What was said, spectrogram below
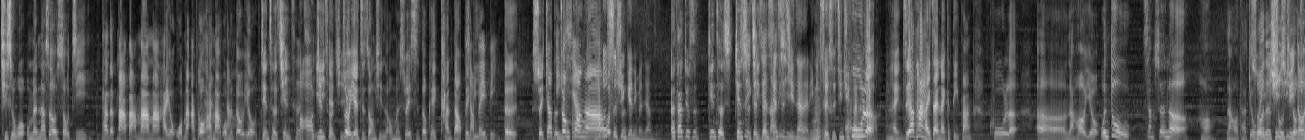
其实我我们那时候手机，他的爸爸妈妈还有我们阿公阿妈，我们都有监测器，监测哦，监测器。坐月子中心的，我们随时都可以看到 baby 的。睡觉的状况啊，他都视讯给你们这样子。呃，他就是监测监视器在哪里？监视器在哪里？你们随时进去哭了，嘿，只要他还在那个地方哭了，呃，然后有温度上升了，哈，然后他就所有的数据都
